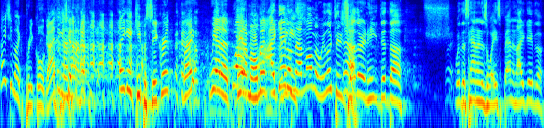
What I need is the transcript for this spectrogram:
I seem like a pretty cool guy. I think he's gonna. I think he'd keep a secret, right? We had a we had a moment. I gave think him that moment. We looked at each Yeah. other, and he did the with his hand in his waistband, and I gave the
